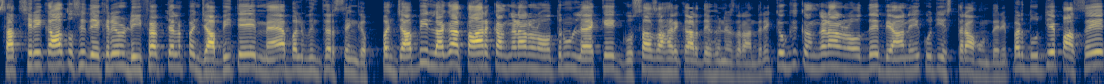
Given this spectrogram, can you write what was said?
ਸਤਿ ਸ਼੍ਰੀ ਅਕਾਲ, ਤੁਸੀਂ ਦੇਖ ਰਹੇ ਹੋ ਡੀ5 ਚੈਨਲ ਪੰਜਾਬੀ ਤੇ ਮੈਂ ਬਲਵਿੰਦਰ ਸਿੰਘ। ਪੰਜਾਬੀ ਲਗਾਤਾਰ ਕੰਗਣਾ ਰਣੌਤ ਨੂੰ ਲੈ ਕੇ ਗੁੱਸਾ ਜ਼ਾਹਰ ਕਰਦੇ ਹੋਏ ਨਜ਼ਰ ਆਉਂਦੇ ਨੇ, ਕਿਉਂਕਿ ਕੰਗਣਾ ਰਣੌਤ ਦੇ ਬਿਆਨ ਹੀ ਕੁਝ ਇਸ ਤਰ੍ਹਾਂ ਹੁੰਦੇ ਨੇ। ਪਰ ਦੂਜੇ ਪਾਸੇ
